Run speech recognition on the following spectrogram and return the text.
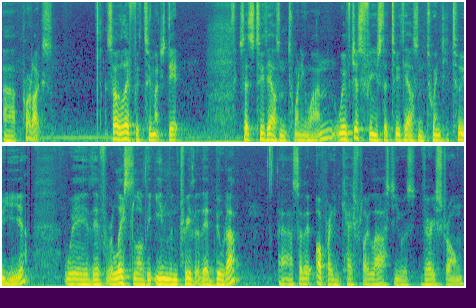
uh, products. So they're left with too much debt. So that's 2021. We've just finished the 2022 year where they've released a lot of the inventory that they'd built up. Uh, so the operating cash flow last year was very strong.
